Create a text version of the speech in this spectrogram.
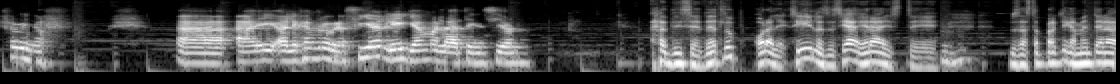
Fair enough. a Alejandro García le llama la atención Dice Deathloop, órale, sí, les decía, era este, pues hasta prácticamente era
